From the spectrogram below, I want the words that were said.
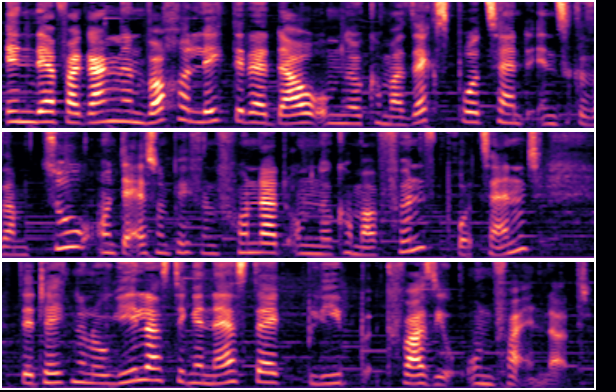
In der vergangenen Woche legte der Dow um 0,6% insgesamt zu und der SP 500 um 0,5%. Der technologielastige Nasdaq blieb quasi unverändert.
